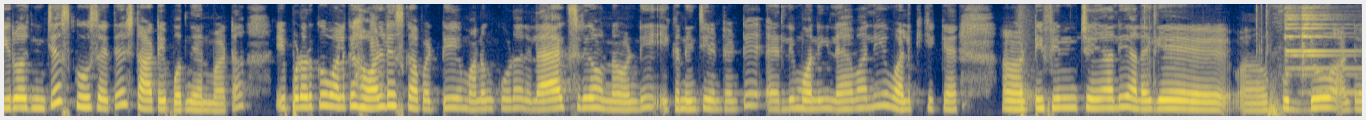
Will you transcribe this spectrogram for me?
ఈ రోజు నుంచే స్కూల్స్ అయితే స్టార్ట్ అయిపోతున్నాయి అనమాట ఇప్పటివరకు వాళ్ళకి హాలిడేస్ కాబట్టి మనం కూడా రిలాక్స్డ్గా ఉన్నామండి. ఇక నుంచి ఏంటంటే ఎర్లీ మార్నింగ్ లేవాలి వాళ్ళకి టిఫిన్ చేయాలి అలాగే ఫుడ్ అంటే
